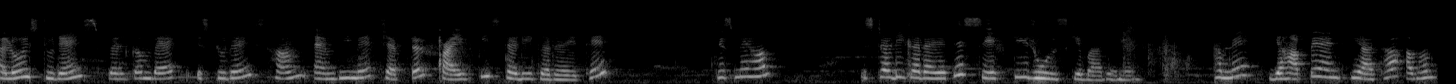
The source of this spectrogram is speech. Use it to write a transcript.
Hello students welcome back students हम एम में चैप्टर फाइव की स्टडी कर रहे थे, जिसमें हम स्टडी कर रहे थे सेफ्टी रूल्स के बारे में। हमने यहाँ पे एंड किया था, अब हम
